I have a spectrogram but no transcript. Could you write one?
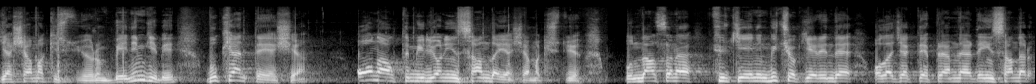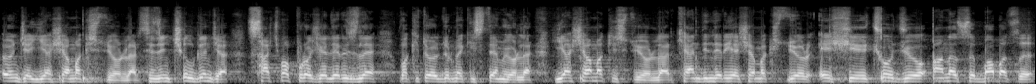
yaşamak istiyorum. Benim gibi bu kentte yaşayan 16 milyon insan da yaşamak istiyor. Bundan sonra Türkiye'nin birçok yerinde olacak depremlerde insanlar önce yaşamak istiyorlar. Sizin çılgınca saçma projelerinizle vakit öldürmek istemiyorlar. Yaşamak istiyorlar. Kendileri yaşamak istiyor. Eşi, çocuğu, anası, babası.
